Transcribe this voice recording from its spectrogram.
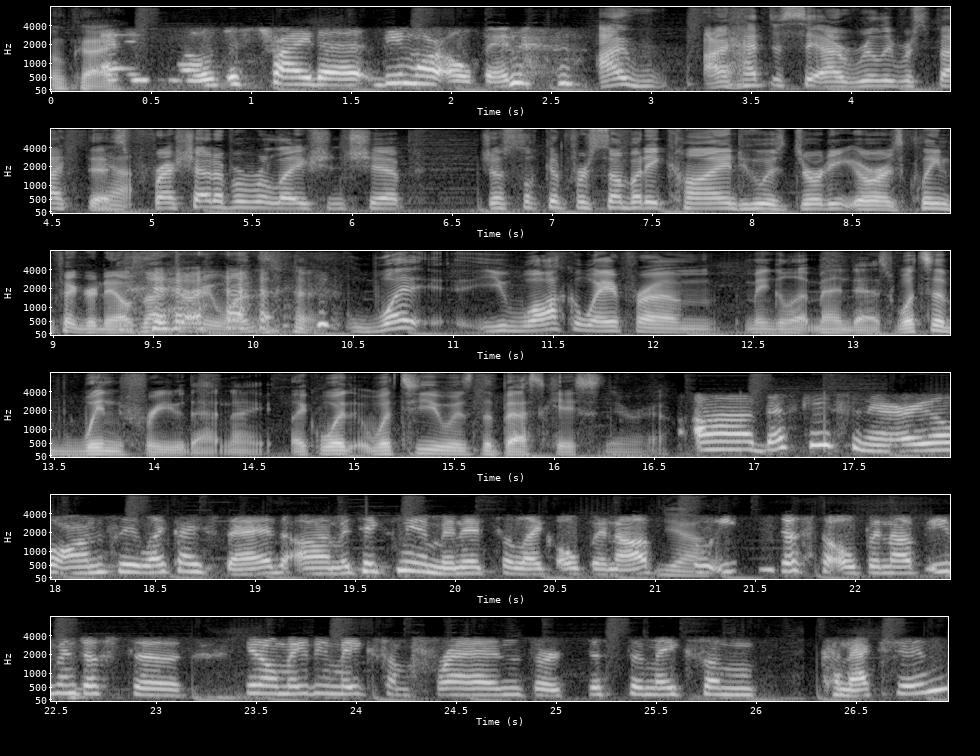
Okay. and you know, just try to be more open. I, I had to say, I really respect this. Yeah. Fresh out of a relationship, just looking for somebody kind who has dirty or has clean fingernails, not dirty ones. What you walk away from Mingle at Mendes? What's a win for you that night? Like what? What to you is the best case scenario? Uh, best case scenario, honestly, like I said, um, it takes me a minute to like open up. Yeah. So even just to open up, even just to, you know, maybe make some friends or just to make some connections.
